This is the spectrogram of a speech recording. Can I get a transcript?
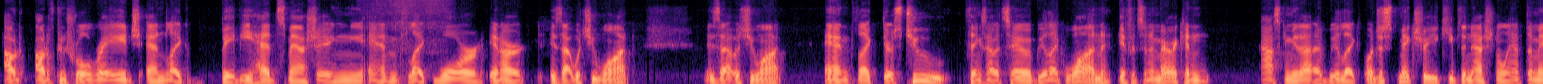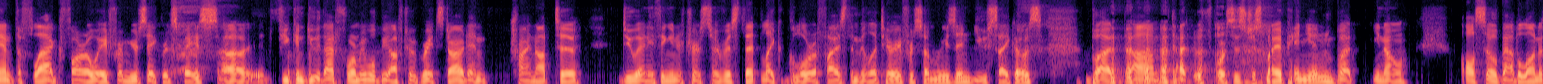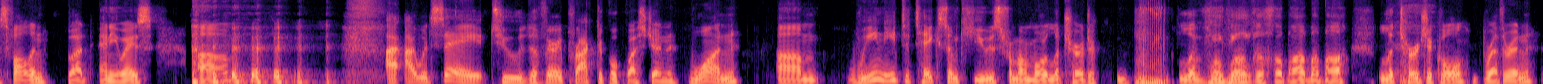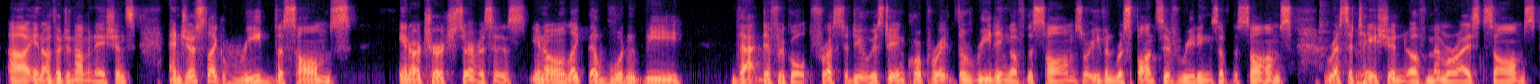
out out of control rage and like baby head smashing and like war in our is that what you want? Is that what you want? And like, there's two things I would say. I would be like, one, if it's an American asking me that, I'd be like, well, just make sure you keep the national anthem and the flag far away from your sacred space. Uh, if you can do that for me, we'll be off to a great start. And try not to do anything in your church service that like glorifies the military for some reason, you psychos. But um, that, of course, is just my opinion. But you know, also Babylon has fallen. But anyways, um, I, I would say to the very practical question, one, um, we need to take some cues from our more liturgical liturgical brethren uh, in other denominations and just like read the psalms in our church services you know? Like that wouldn't be that difficult for us to do is to incorporate the reading of the psalms or even responsive readings of the psalms recitation of memorized psalms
